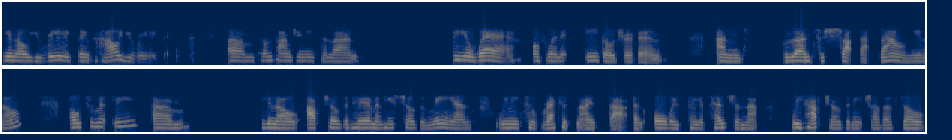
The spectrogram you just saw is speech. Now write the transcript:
you know, you really think, how you really think. Um, sometimes you need to learn be aware of when it's ego driven and learn to shut that down, you know? Ultimately, um, you know, I've chosen him and he's chosen me, and we need to recognize that and always pay attention that we have chosen each other. So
